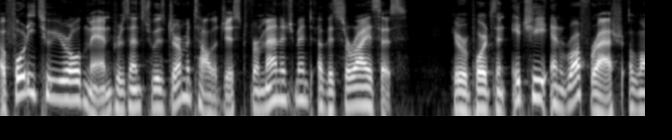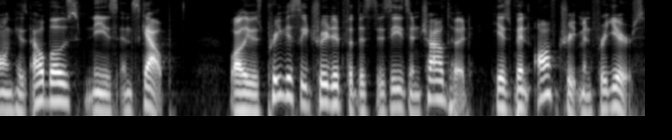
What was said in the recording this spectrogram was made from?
A 42 year old man presents to his dermatologist for management of his psoriasis. He reports an itchy and rough rash along his elbows, knees, and scalp. While he was previously treated for this disease in childhood, he has been off treatment for years.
